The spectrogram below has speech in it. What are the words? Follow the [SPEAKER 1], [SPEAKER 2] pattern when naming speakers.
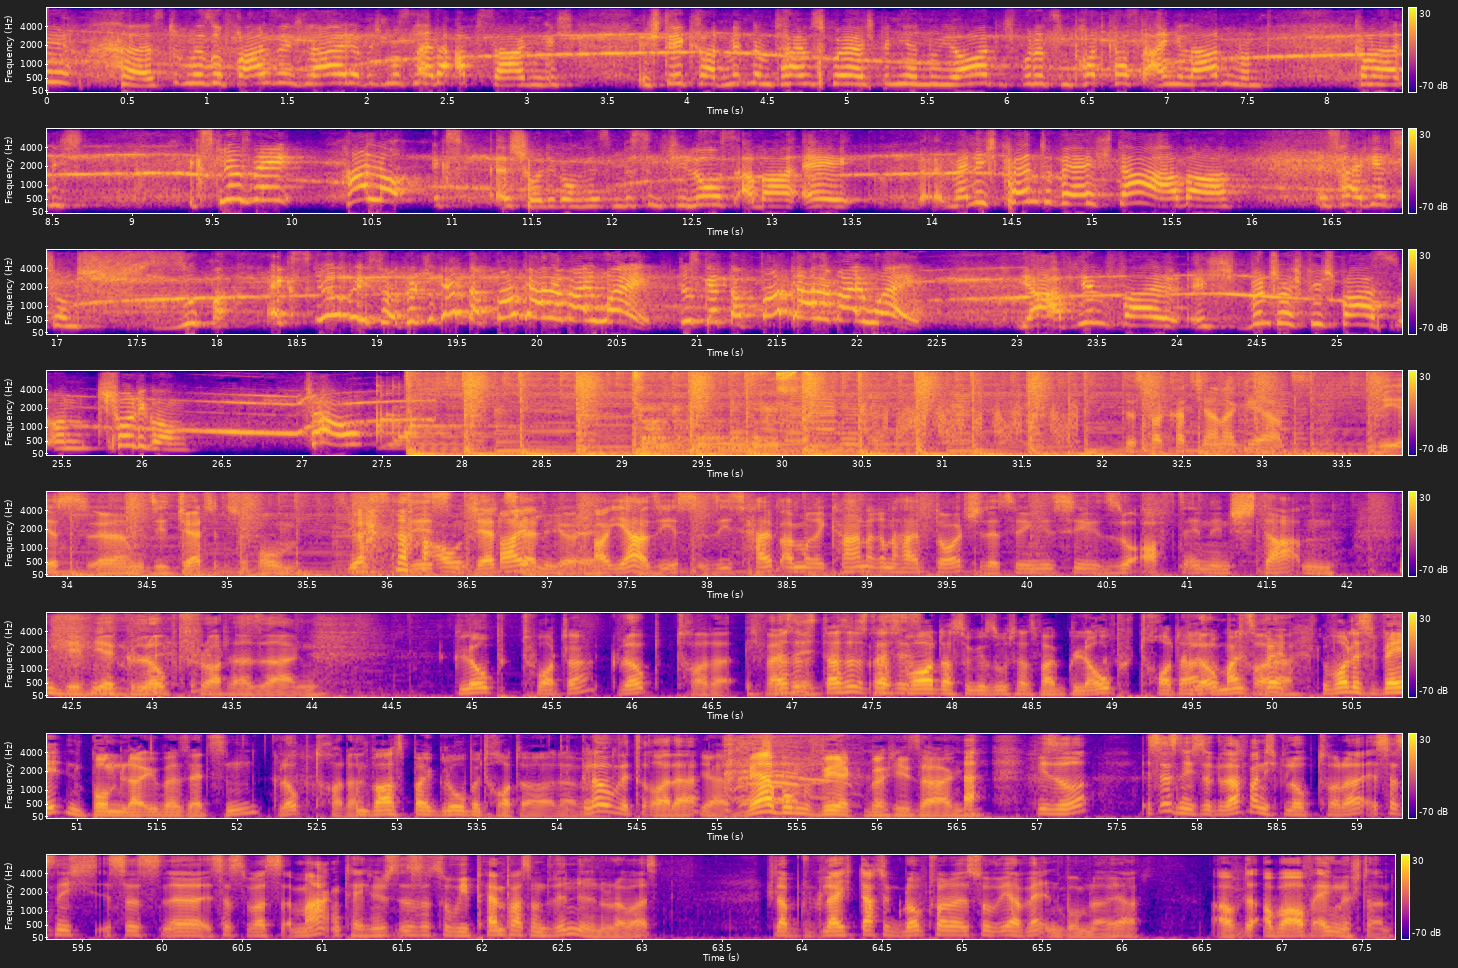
[SPEAKER 1] Hi, es tut mir so wahnsinnig leid, aber ich muss leider absagen. Ich, ich stehe gerade mitten im Times Square, ich bin hier in New York, ich wurde zum Podcast eingeladen und kann man halt nicht. Excuse me! Hallo! Ex Entschuldigung, hier ist ein bisschen viel los, aber ey, wenn ich könnte, wäre ich da, aber ist halt jetzt schon super. Excuse me, sir, could you get the fuck out of my way? Just get the fuck out of my way! Ja, auf jeden Fall, ich wünsche euch viel Spaß und Entschuldigung. Ciao!
[SPEAKER 2] Das war Katjana Gerz. Sie ist, ähm, sie jettet rum. Sie
[SPEAKER 3] Ja,
[SPEAKER 2] ist, sie ist ein Jet Set. Oh, ja, sie ist, sie ist halb Amerikanerin, halb Deutsche. Deswegen ist sie so oft in den Staaten, wie wir Globetrotter sagen.
[SPEAKER 3] Globetrotter.
[SPEAKER 2] Globetrotter. Ich weiß
[SPEAKER 3] Das
[SPEAKER 2] nicht.
[SPEAKER 3] ist, das, ist
[SPEAKER 2] Was
[SPEAKER 3] das Wort, das du gesucht hast, war Globetrotter. Du, meinst,
[SPEAKER 2] Globetrotter.
[SPEAKER 3] Wel- du wolltest Weltenbummler übersetzen
[SPEAKER 2] Globetrotter.
[SPEAKER 3] und warst bei Globetrotter. Oder?
[SPEAKER 2] Globetrotter?
[SPEAKER 3] Ja, Werbung wirkt, möchte ich sagen.
[SPEAKER 2] Wieso? Ist das nicht so? Sagt man nicht Globetrotter? Ist das nicht, ist das, äh, ist das was markentechnisch? Ist das so wie Pampers und Windeln oder was? Ich glaube, du gleich dachte, Globetrotter ist so wie ja, Weltenbummler, ja. Aber, aber auf Englisch dann.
